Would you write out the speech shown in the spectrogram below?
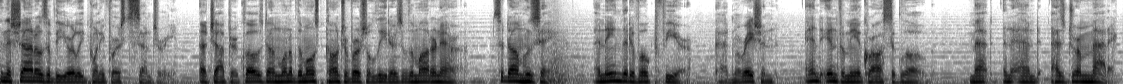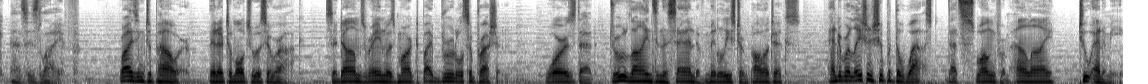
In the shadows of the early 21st century, a chapter closed on one of the most controversial leaders of the modern era, Saddam Hussein, a name that evoked fear, admiration, and infamy across the globe, met an end as dramatic as his life. Rising to power in a tumultuous Iraq, Saddam's reign was marked by brutal suppression, wars that drew lines in the sand of Middle Eastern politics, and a relationship with the West that swung from ally to enemy.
